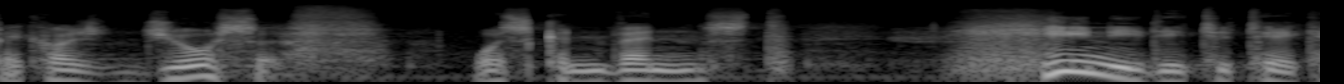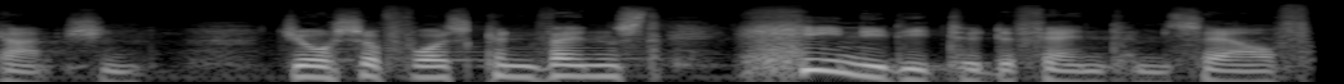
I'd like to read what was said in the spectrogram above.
Because Joseph was convinced he needed to take action. Joseph was convinced he needed to defend himself.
